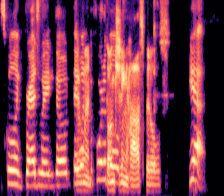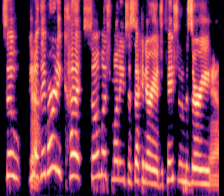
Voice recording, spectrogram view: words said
school and graduate and go. They, They want, want affordable Functioning hospitals. Yeah. So you Yeah. know they've already cut so much money to secondary education in Missouri. Yeah.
